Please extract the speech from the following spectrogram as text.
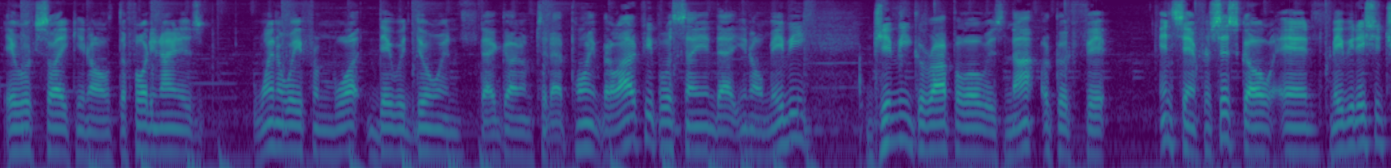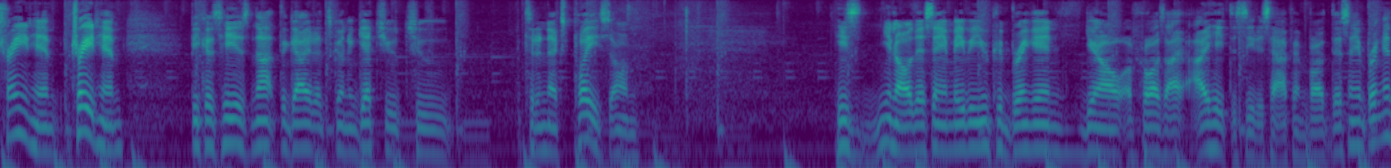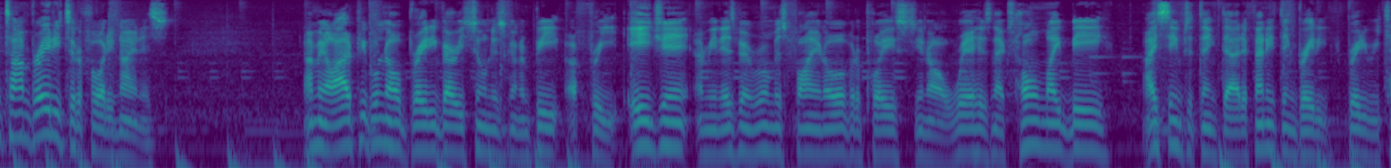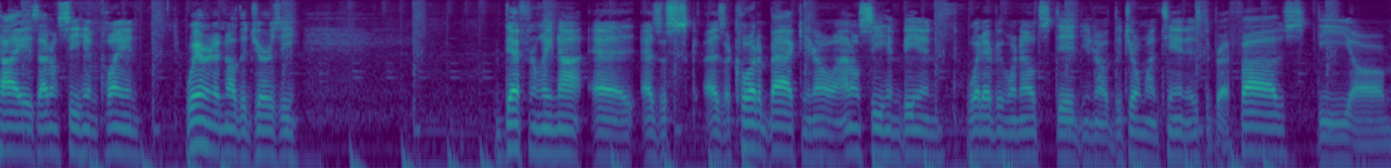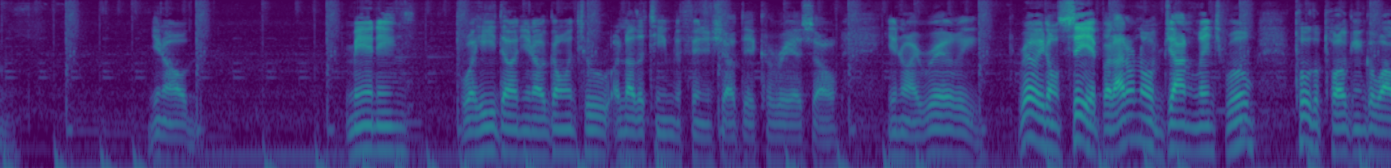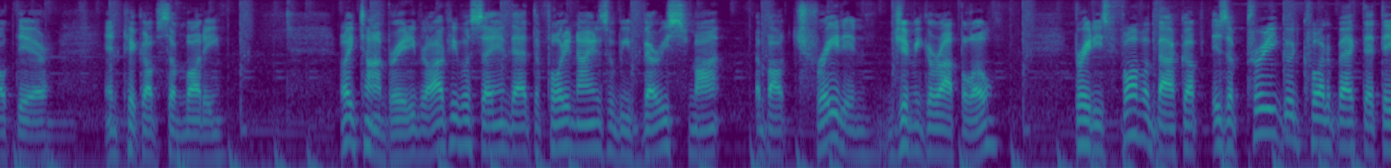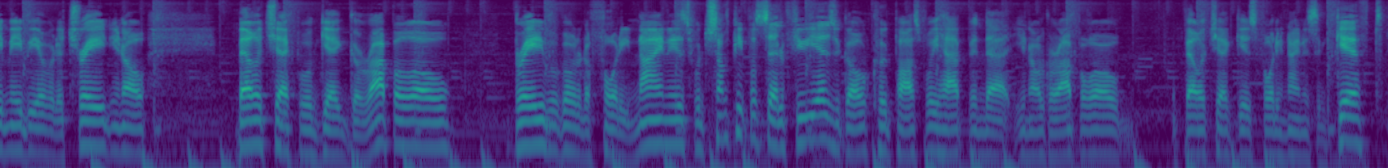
it looks like, you know, the 49ers went away from what they were doing that got them to that point. But a lot of people are saying that, you know, maybe Jimmy Garoppolo is not a good fit in San Francisco and maybe they should train him trade him because he is not the guy that's going to get you to to the next place. Um he's you know they're saying maybe you could bring in you know of course I, I hate to see this happen but they're saying bring in tom brady to the 49ers I mean, a lot of people know Brady very soon is going to be a free agent. I mean, there's been rumors flying all over the place, you know, where his next home might be. I seem to think that if anything, Brady Brady retires. I don't see him playing, wearing another jersey. Definitely not as, as a as a quarterback. You know, I don't see him being what everyone else did. You know, the Joe Montanas, the Brett Favres, the um, you know, Manning what he done, you know, going to another team to finish out their career. So, you know, I really, really don't see it. But I don't know if John Lynch will pull the plug and go out there and pick up somebody like Tom Brady. But a lot of people are saying that the 49ers will be very smart about trading Jimmy Garoppolo. Brady's former backup is a pretty good quarterback that they may be able to trade. You know, Belichick will get Garoppolo. Brady will go to the 49ers, which some people said a few years ago could possibly happen that, you know, Garoppolo, Belichick gives 49ers a gift.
